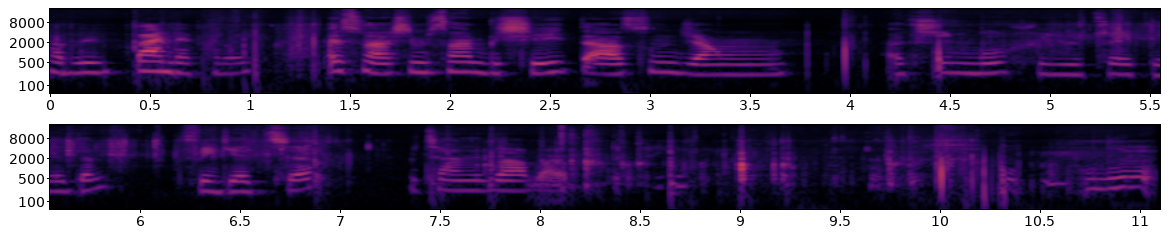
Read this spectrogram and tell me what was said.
Tabii ben de kabul. Esma şimdi sana bir şey daha sunacağım. Bak şimdi bu fidget'ı ekledim. Fidget'i. Bir tane daha var burada. Bunu,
